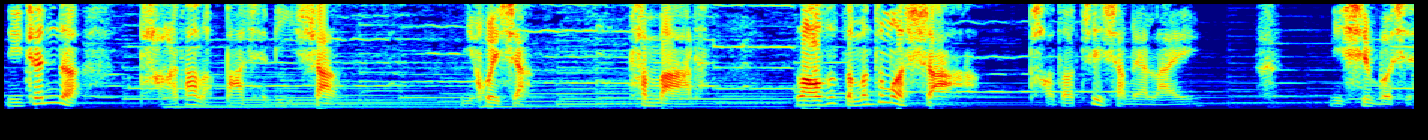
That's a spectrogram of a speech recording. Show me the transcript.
你真的爬到了八千米以上。你会想，他妈的，老子怎么这么傻，跑到这上面来？你信不信？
